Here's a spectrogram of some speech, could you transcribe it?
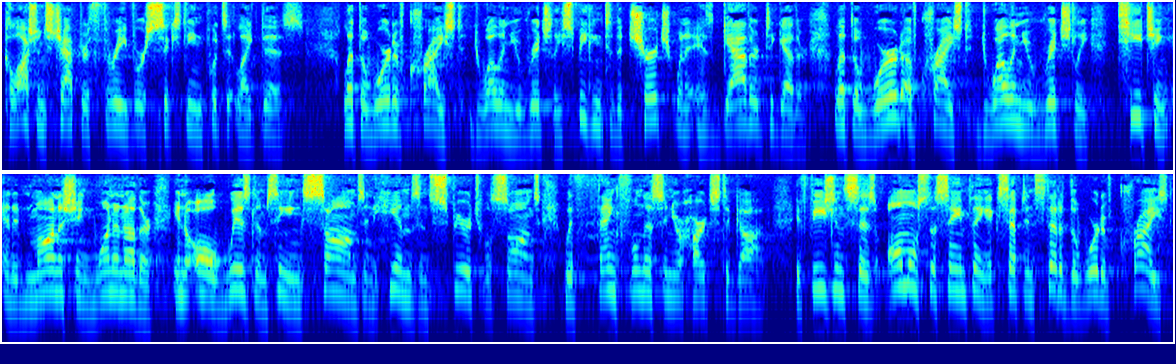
Colossians chapter 3, verse 16 puts it like this let the word of Christ dwell in you richly, speaking to the church when it has gathered together. Let the word of Christ dwell in you richly, teaching and admonishing one another in all wisdom, singing psalms and hymns and spiritual songs with thankfulness in your hearts to God. Ephesians says almost the same thing, except instead of the word of Christ,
